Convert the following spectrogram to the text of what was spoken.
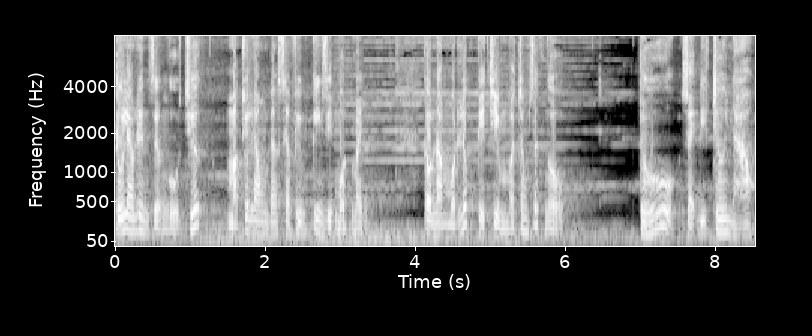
Tú leo lên giường ngủ trước, Mặc cho Long đang xem phim kinh dị một mình. Cậu nằm một lúc thì chìm vào trong giấc ngủ. Tú, dậy đi chơi nào.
